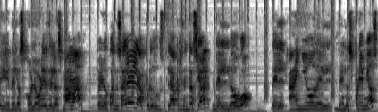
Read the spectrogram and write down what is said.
eh, de los colores de los Mama, pero cuando sale la, la presentación del logo del año de los premios,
